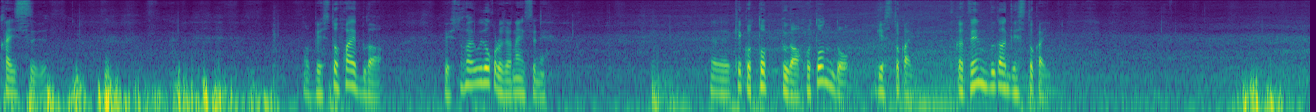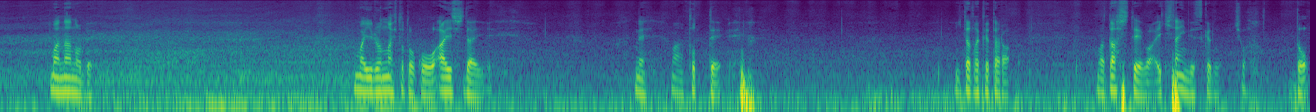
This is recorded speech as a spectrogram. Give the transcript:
回数ベスト5がベスト5どころじゃないですね、えー、結構トップがほとんどゲスト回か全部がゲスト回まあなのでまあいろんな人とこう愛次第ねまあ撮っていただけたらまあ出してはいきたいんですけどちょっと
